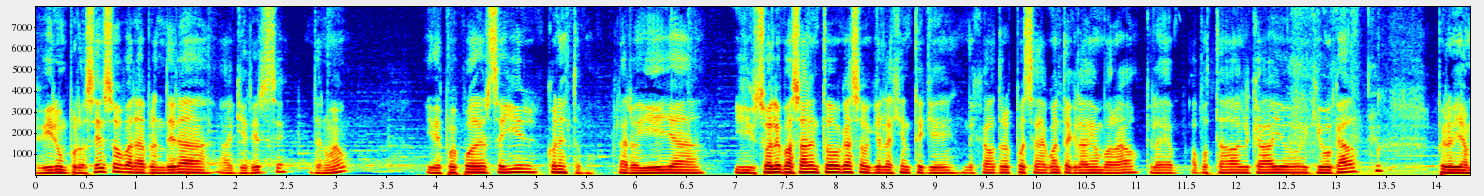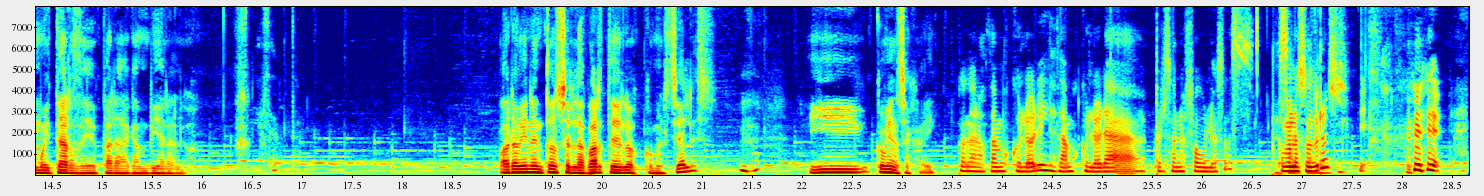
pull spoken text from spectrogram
Vivir un proceso para aprender a, a quererse de nuevo y después poder seguir con esto. Claro, y ella... Y suele pasar en todo caso que la gente que deja a otro después se da cuenta que la habían borrado, que le había apostado al caballo equivocado, pero ya es muy tarde para cambiar algo. Exacto. Ahora viene entonces la parte de los comerciales Ujú. y comienza Javi. Cuando nos damos color y les damos color a personas fabulosas, como nosotros. Bien.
